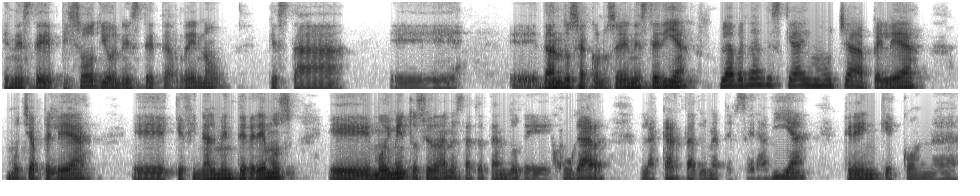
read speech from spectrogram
este episodio, en este terreno que está eh, eh, dándose a conocer en este día. La verdad es que hay mucha pelea, mucha pelea eh, que finalmente veremos. Eh, Movimiento Ciudadano está tratando de jugar la carta de una tercera vía. Creen que con uh,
